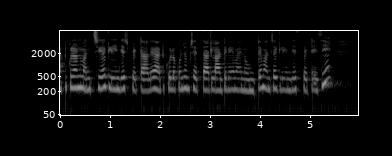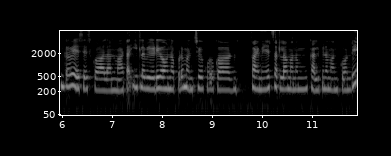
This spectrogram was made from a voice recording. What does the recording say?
అటుకులను మంచిగా క్లీన్ చేసి పెట్టాలి. అటుకులో కొంచెం చెత్త అట్లాంటివి ఏమైనా ఉంటే మంచిగా క్లీన్ చేసి పెట్టేసి ఇంకా వేసేసుకోవాలన్నమాట. ఇట్లా వేడిగా ఉన్నప్పుడు మంచిగా ఒక ఫైవ్ మినిట్స్ అట్లా మనం కలిపినాం అనుకోండి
